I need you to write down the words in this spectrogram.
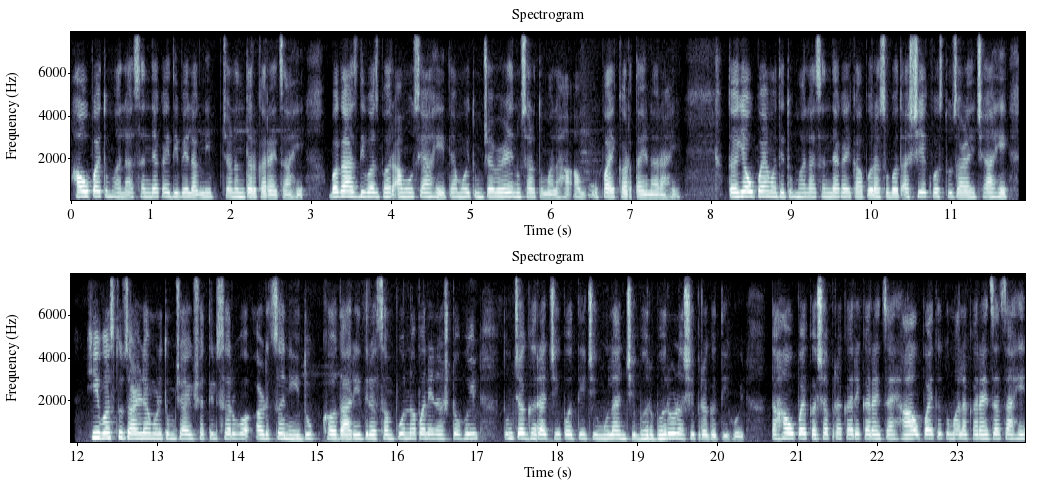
हा उपाय तुम्हाला संध्याकाळी दिवे लागणीच्या नंतर करायचा आहे. बघा आज दिवसभर अमावस्या आहे त्यामुळे तुमच्या वेळेनुसार तुम्हाला हा उपाय करता येणार आहे. तर या उपायामध्ये तुम्हाला संध्याकाळी कापुरासोबत अशी एक वस्तू जाळायची आहे. ही वस्तू जाळल्यामुळे तुमच्या आयुष्यातील सर्व अडचणी दुःख दारिद्र्य संपूर्णपणे नष्ट होईल. तुमच्या घराची पतीची मुलांची भरभरून अशी प्रगती होईल. तर हा उपाय कशा प्रकारे करायचा आहे? हा उपाय तर तुम्हाला करायचाच आहे.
